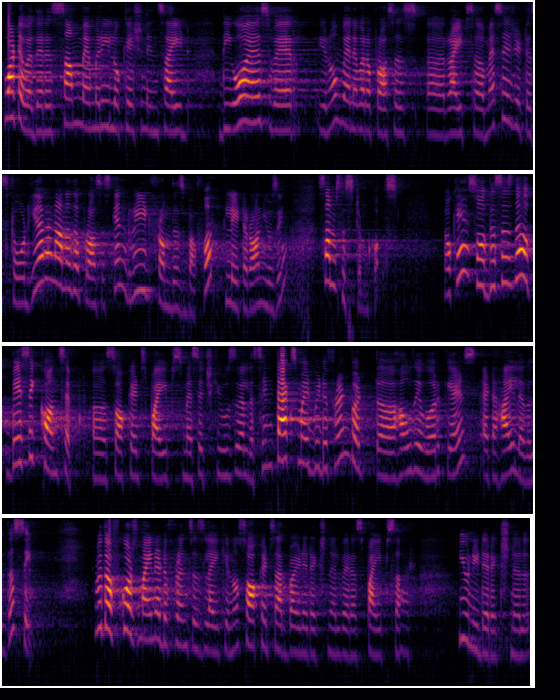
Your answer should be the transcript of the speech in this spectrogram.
whatever. There is some memory location inside the OS where you know whenever a process uh, writes a message it is stored here and another process can read from this buffer later on using some system calls. Okay. So, this is the basic concept uh, sockets, pipes, message queues well the syntax might be different, but uh, how they work is at a high level the same with of course minor differences like you know sockets are bidirectional whereas pipes are unidirectional.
